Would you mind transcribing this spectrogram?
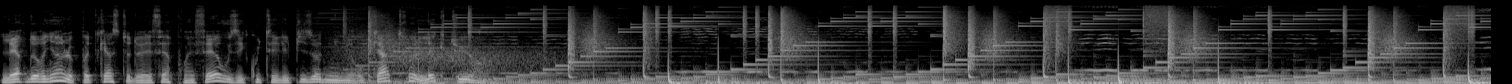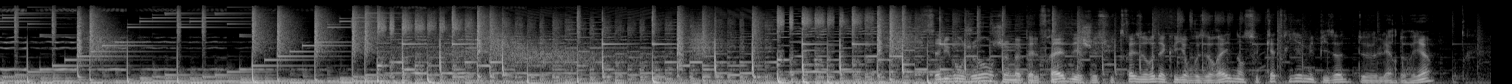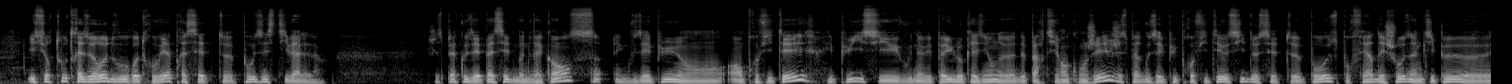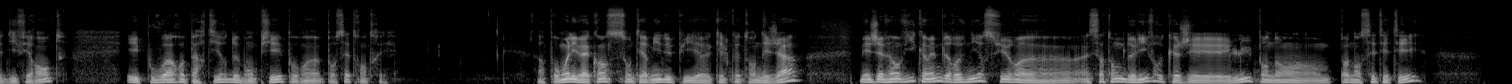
L'air de rien, le podcast de fr.fr, vous écoutez l'épisode numéro 4, lecture. Salut, bonjour, je m'appelle Fred et je suis très heureux d'accueillir vos oreilles dans ce quatrième épisode de L'air de rien. Et surtout très heureux de vous retrouver après cette pause estivale. J'espère que vous avez passé de bonnes vacances et que vous avez pu en, profiter. Et puis, si vous n'avez pas eu l'occasion de, partir en congé, j'espère que vous avez pu profiter aussi de cette pause pour faire des choses un petit peu euh, différentes et pouvoir repartir de bon pied pour, euh, pour cette rentrée. Alors pour moi, les vacances sont terminées depuis euh, quelque temps déjà. Mais j'avais envie quand même de revenir sur euh, un certain nombre de livres que j'ai lus pendant, pendant cet été.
